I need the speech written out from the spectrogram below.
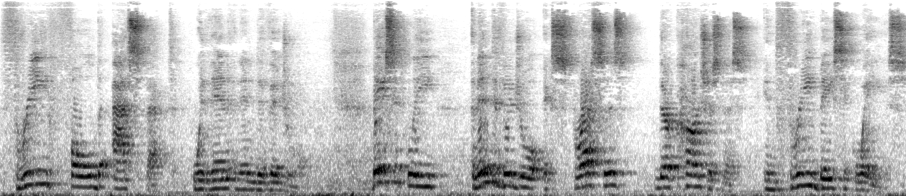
threefold aspect within an individual. Basically, an individual expresses their consciousness in three basic ways.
